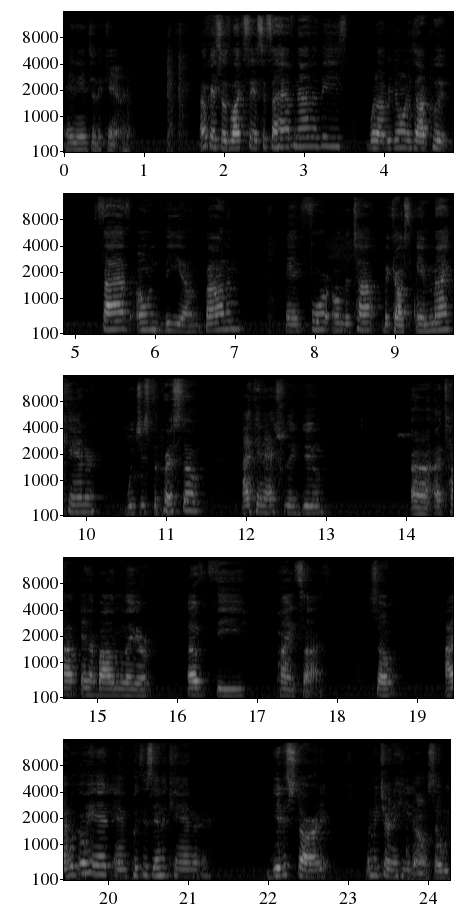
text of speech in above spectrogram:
And into the canner. Okay, so like I said, since I have nine of these, what I'll be doing is I'll put five on the um, bottom and four on the top because in my canner, which is the Presto, I can actually do uh, a top and a bottom layer of the pint size. So I will go ahead and put this in the canner, get it started. Let me turn the heat on so we,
